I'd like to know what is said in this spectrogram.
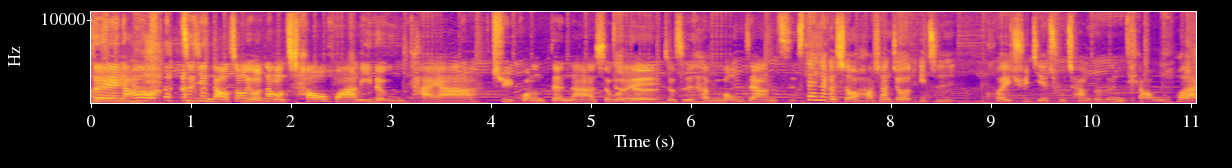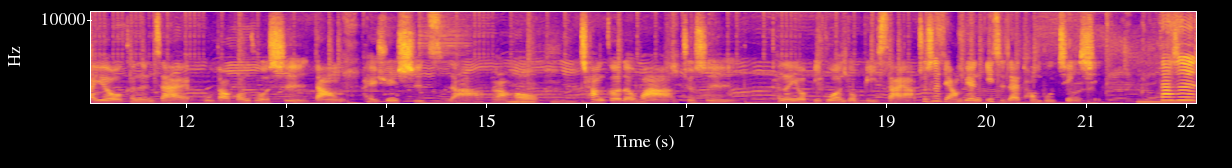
对，然后自己脑中有那种超华丽的舞台啊，聚光灯啊什么的，就是很猛这样子。在那个时候，好像就一直会去接触唱歌跟跳舞，后来又有可能在舞蹈工作室当培训师资啊，然后唱歌的话就是。可能有比过很多比赛啊，就是两边一直在同步进行。但是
